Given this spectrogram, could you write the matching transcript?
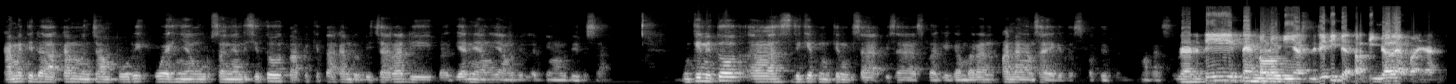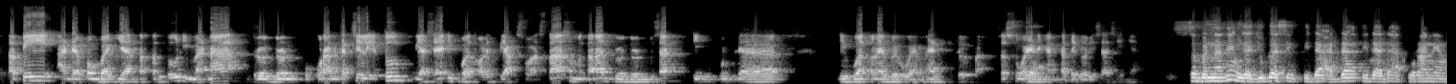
Kami tidak akan mencampuri kuehnya urusan yang di situ, tapi kita akan berbicara di bagian yang yang lebih yang lebih besar. Mungkin itu uh, sedikit mungkin bisa bisa sebagai gambaran pandangan saya gitu seperti itu. Terima kasih. Berarti teknologinya sendiri tidak tertinggal ya Pak ya? Tapi ada pembagian tertentu di mana drone-drone ukuran kecil itu biasanya dibuat oleh pihak swasta, sementara drone-drone besar dibuat oleh BUMN gitu Pak, sesuai ya. dengan kategorisasinya. Sebenarnya enggak juga sih, tidak ada tidak ada aturan yang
